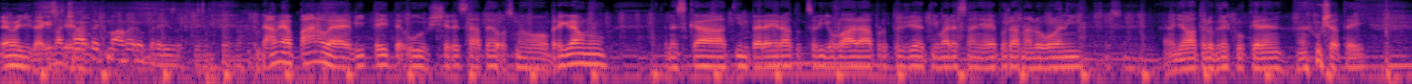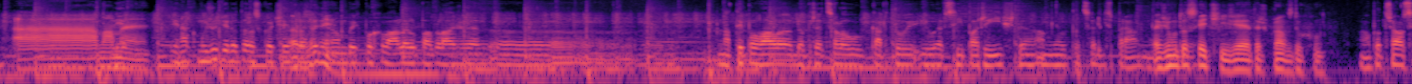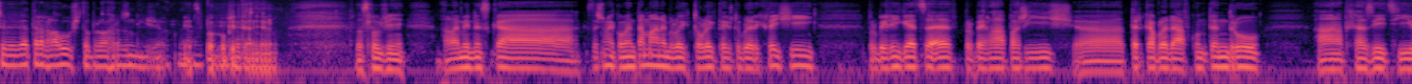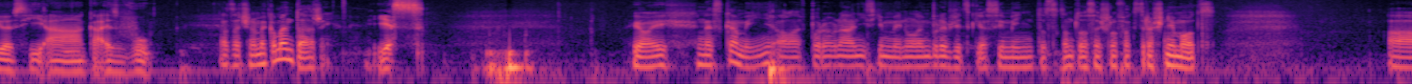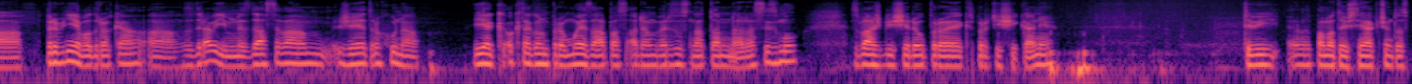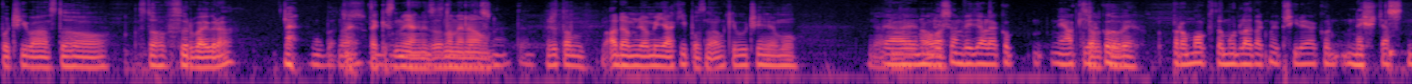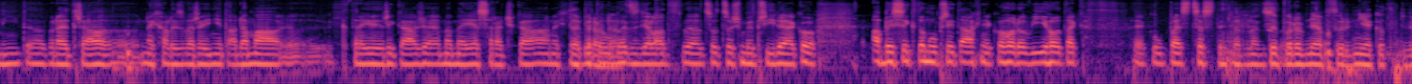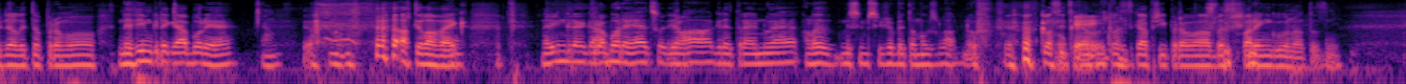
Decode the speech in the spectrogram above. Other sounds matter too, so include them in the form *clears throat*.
Nevadí, tak ještě Začátek jednou. máme dobrý zatím. Dámy a pánové, vítejte u 68. breakdownu. Dneska tým Pereira to celý ovládá, protože tým Adesanya je pořád na dovolený. Dělá to dobře kluk jeden, *laughs* ušatej. A máme... Jinak můžu ti do toho skočit, Rozhodně. jenom bych pochválil Pavla, že uh, natypoval dobře celou kartu UFC Paříž ten- a měl to celý správně. Takže mu to svědčí, že je trošku na vzduchu. No, potřeboval si vyvětrat hlavu, už to bylo hrozný, že jo. Věc pochopitelně, no. Zaslouženě. Ale my dneska začneme komentama, nebylo jich tolik, takže to bude rychlejší. Proběhlý GCF, proběhla Paříž, eh, Terka Bledá v kontendru a nadcházející UFC a KSV. A začneme komentáři. Yes. Jo, jich dneska míň, ale v porovnání s tím minulým bude vždycky asi míň, to, co tam toho sešlo fakt strašně moc. A první je od roka a zdravím, nezdá se vám, že je trochu na jak Octagon promuje zápas Adam versus Nathan na rasismu, zvlášť když jedou projekt proti šikaně. Ty ví, eh, pamatuješ si nějak, v čem to spočívá z toho, z toho Survivora? Ne, vůbec. Ne, taky jsem to nějak nezaznamenal. Vůbec ne, to- Že tam Adam měl mi nějaký poznámky vůči němu? Nějaký, Já jenom, ale když jsem viděl jako nějaký jako promo k tomuhle, tak mi přijde jako nešťastný, to- protože třeba nechali zveřejnit Adama, eh, který říká, že MMA je sračka a To nechtěl je by to pravda. vůbec dělat, eh, co, což mi přijde jako, aby si k tomu přitáhl někoho novýho, tak jako úplně z cesty tohle. To je podobně absurdní, jako teď vydali to promo. Nevím, kde Gábor je. A ty lavek. Nevím, kde Gábor je, co dělá, kde trénuje, ale myslím si, že by to mohl zvládnout. *laughs* klasická, Ok. klasická příprava bez *laughs* sparingu, no to zní.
